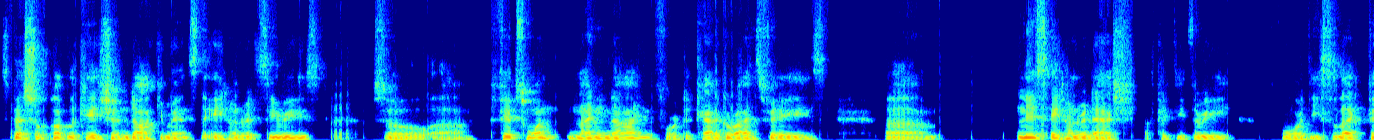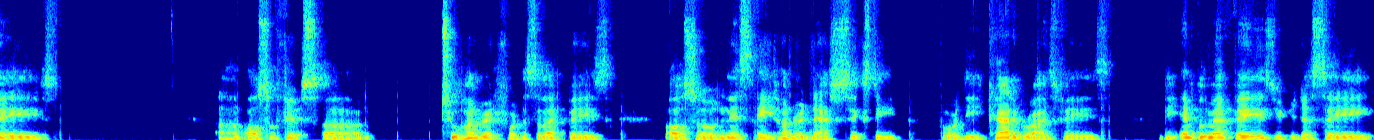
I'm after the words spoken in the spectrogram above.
special publication documents, the 800 series. So uh, FIPS 199 for the categorized phase, um, NIST 800-53 for the select phase, um, also FIPS uh, 200 for the select phase, also NIST 800-60 for the categorized phase. The implement phase, you could just say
